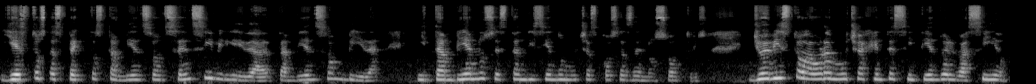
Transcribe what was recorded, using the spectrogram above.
Y estos aspectos también son sensibilidad, también son vida y también nos están diciendo muchas cosas de nosotros. Yo he visto ahora mucha gente sintiendo el vacío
